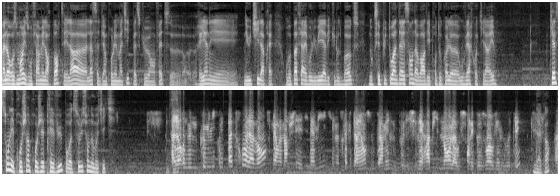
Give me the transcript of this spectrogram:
malheureusement, ils ont fermé leurs portes. Et là, là, ça devient problématique parce que en fait, rien n'est utile après. On peut pas faire évoluer avec une autre box. Donc c'est plutôt intéressant d'avoir des protocoles ouverts quoi qu'il arrive. Quels sont les prochains projets prévus pour votre solution domotique? Alors nous ne communiquons pas trop à l'avance car le marché est dynamique et notre expérience nous permet de nous positionner rapidement là où sont les besoins ou les nouveautés. D'accord. Euh,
